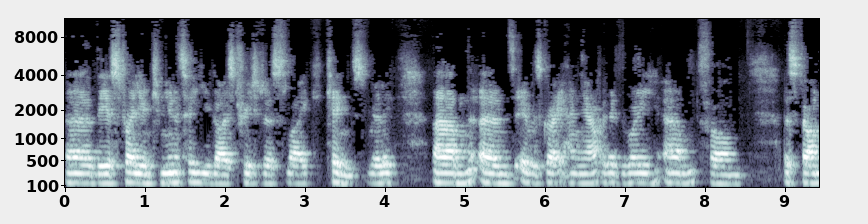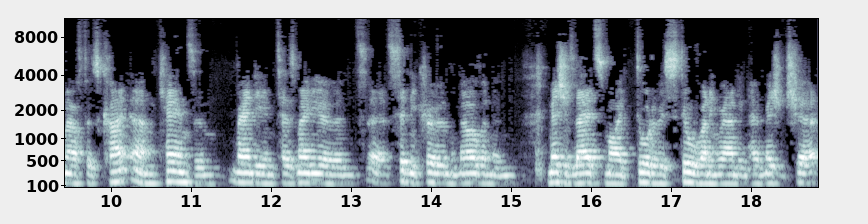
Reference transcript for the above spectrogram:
Uh, the Australian community, you guys treated us like kings, really, um, and it was great hanging out with everybody um, from as far north as um, Cairns and Randy in Tasmania and uh, Sydney crew and Melbourne and measured lads. My daughter is still running around in her measured shirt,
